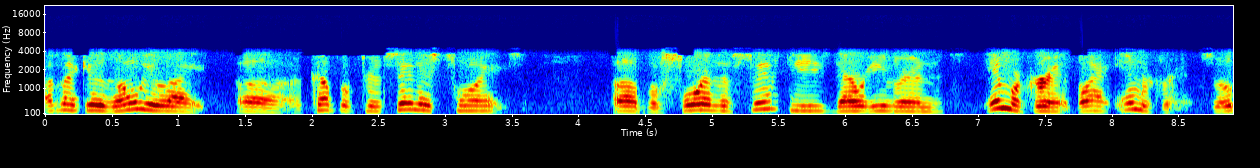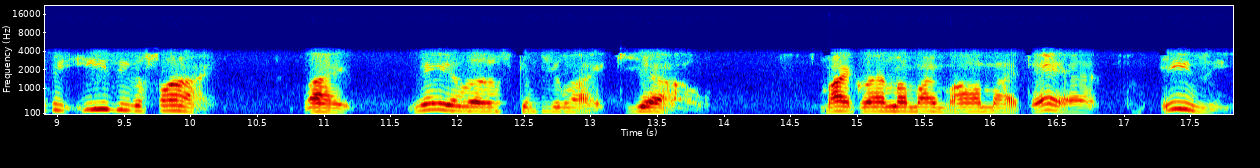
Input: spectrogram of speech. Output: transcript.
I think it was only like uh, a couple percentage points uh, before the fifties that were even immigrant black immigrants. So it'll be easy to find. Like many of us can be like, yo, my grandma, my mom, my dad, easy,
